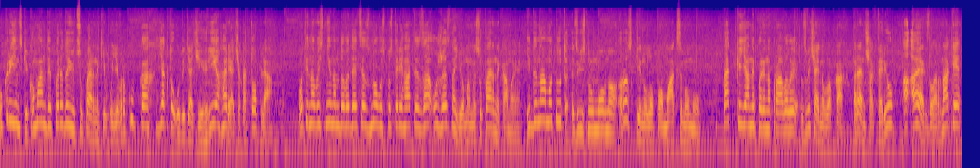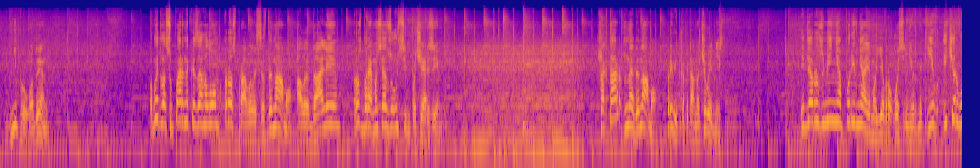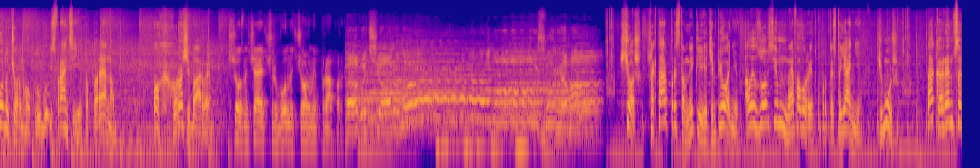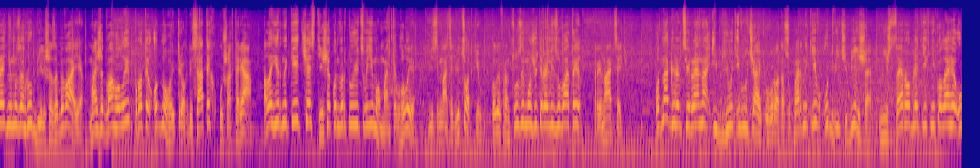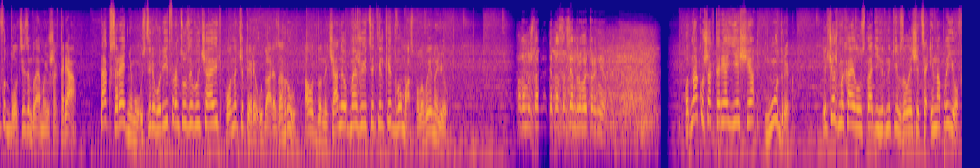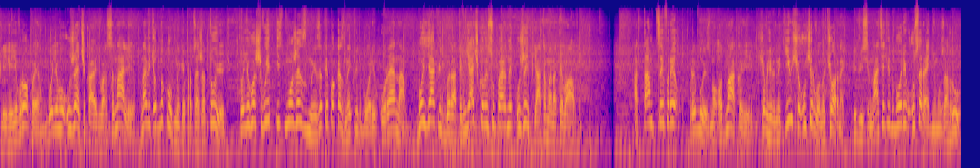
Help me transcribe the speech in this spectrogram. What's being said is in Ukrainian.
Українські команди передають суперників у Єврокубках, як то у дитячій грі гаряча картопля. От і навесні нам доведеться знову спостерігати за уже знайомими суперниками. І Динамо тут, звісно, умовно, розкинуло по максимуму. Так кияни перенаправили, звичайно, в лапках Рен Шахтарю, а АЕК з Ларнаки Дніпру 1. Обидва суперники загалом розправилися з Динамо, але далі розберемося з усім по черзі. Шахтар не Динамо. Привіт, капітан Очевидність. І для розуміння порівняємо євроосінь гірників і червоно-чорного клубу із Франції, тобто Реном. Ох, хороші барви. що означає червоно-чорний прапор. А в чорному журба. Що ж, Шахтар представник Ліги Чемпіонів, але зовсім не фаворит у протистоянні. Чому ж? Так, Рен в середньому за гру більше забиває. Майже два голи проти 1,3 у Шахтаря. Але гірники частіше конвертують свої моменти в голи 18%, коли французи можуть реалізувати 13%. Однак гравці Рена і б'ють, і влучають у ворота суперників удвічі більше, ніж це роблять їхні колеги у футболці з емблемою Шахтаря. Так, в середньому у стір воріт французи влучають понад 4 удари за гру, а от донечани обмежуються тільки двома з половиною. Потому что, блядь, это совсем другой турнир. Однак у Шахтаря є ще мудрик. Якщо ж Михайло у складі гірників залишиться і на плей-офф Ліги Європи, бо його уже чекають в арсеналі, навіть одноклубники про це жартують, то його швидкість може знизити показник відборів у Рена. Бо як відбирати м'яч, коли суперник уже й п'ятами накивав? А там цифри приблизно однакові, що в гірників, що у червоно-чорних, під 18 відборів у середньому за гру.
